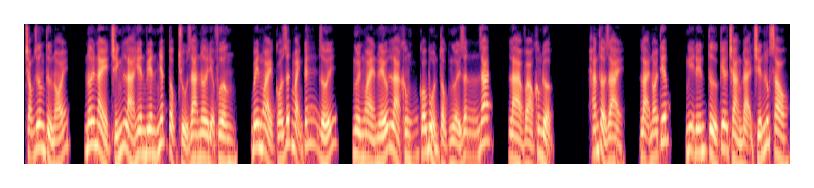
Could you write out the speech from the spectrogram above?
Trọng dương tử nói, nơi này chính là hiên viên nhất tộc chủ gia nơi địa phương, bên ngoài có rất mạnh kết giới, người ngoài nếu là không có bổn tộc người dẫn dắt, là vào không được. Hắn thở dài, lại nói tiếp, nghĩ đến từ kia chàng đại chiến lúc sau,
